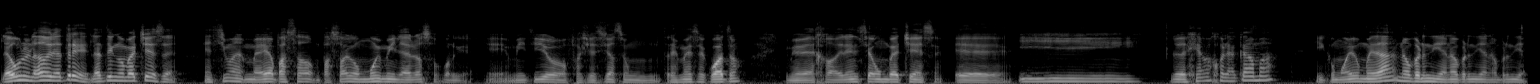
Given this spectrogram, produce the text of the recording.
La 1, la 2 y la 3. La tengo en VHS. Encima me había pasado, pasó algo muy milagroso porque eh, mi tío falleció hace un 3 meses, 4. Y me había dejado de herencia un VHS. Eh, y lo dejé abajo de la cama. Y como había humedad, no prendía, no prendía, no prendía.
